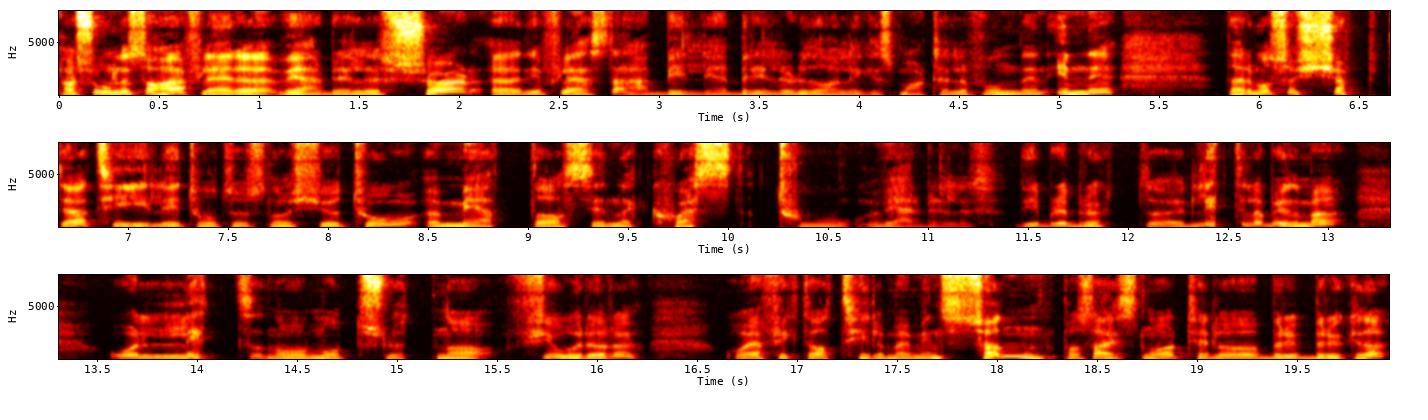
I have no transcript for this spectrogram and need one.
Personlig så har jeg flere VR-briller sjøl. De fleste er billige briller du da legger smarttelefonen din inni. Derimot så kjøpte jeg tidlig i 2022 Meta sine Quest 2 VR-briller. De ble brukt litt til å begynne med, og litt nå mot slutten av fjoråret. Og jeg fikk da til og med min sønn på 16 år til å bruke det,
